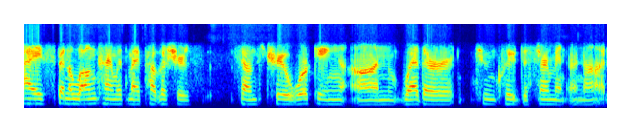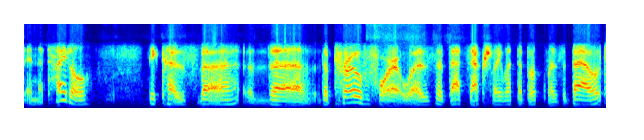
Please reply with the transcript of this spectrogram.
I spent a long time with my publishers, sounds true, working on whether to include discernment or not in the title because the the the pro for it was that that's actually what the book was about,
